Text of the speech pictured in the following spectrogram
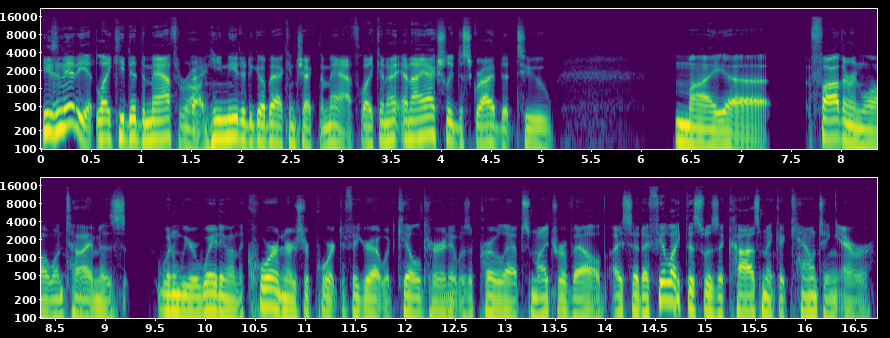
he's an idiot. Like he did the math wrong. Right. He needed to go back and check the math. Like, and I and I actually described it to my uh, father-in-law one time as when we were waiting on the coroner's report to figure out what killed her, and it was a prolapse mitral valve. I said, I feel like this was a cosmic accounting error.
